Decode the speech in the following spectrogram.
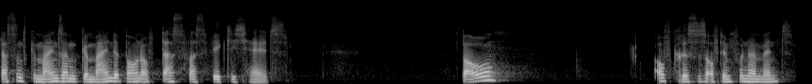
lass uns gemeinsam Gemeinde bauen auf das, was wirklich hält. Bau auf Christus, auf dem Fundament.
